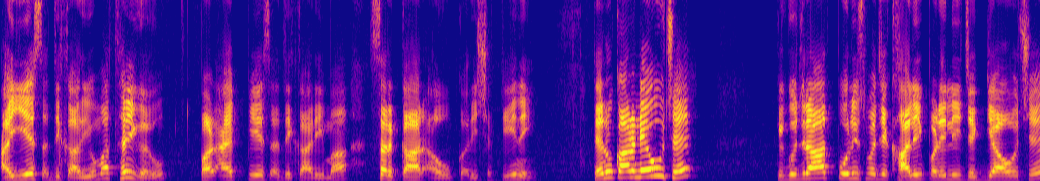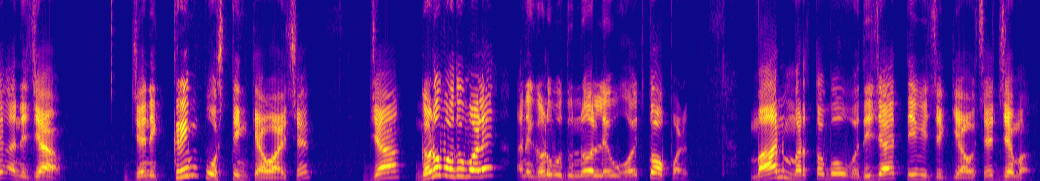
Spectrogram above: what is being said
આઈએસ અધિકારીઓમાં થઈ ગયું, પણ આઈપીએસ અધિકારીમાં સરકાર આવું કરી શકી નહીં. તેનું કારણ એવું છે કે ગુજરાત પોલીસમાં જે ખાલી પડેલી જગ્યાઓ છે અને જ્યાં જેને ક્રીમ પોસ્ટિંગ કહેવાય છે, જ્યાં ઘણું બધું મળે અને ઘણું બધું ન લેવું હોય તો પણ માન મર્તબો વધી જાય તેવી જગ્યાઓ છે જેમાં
